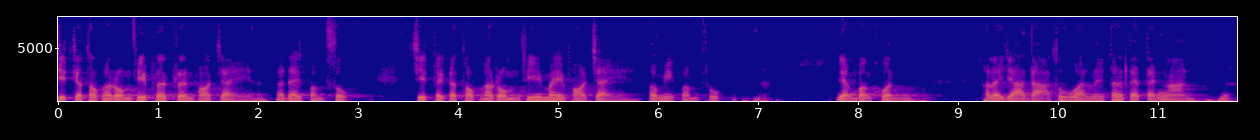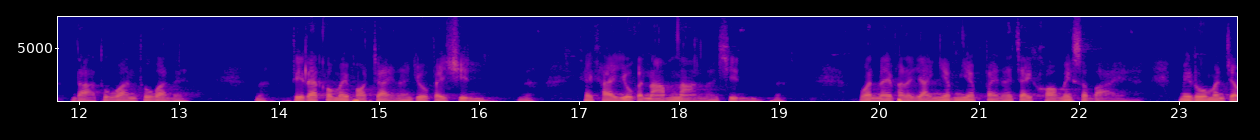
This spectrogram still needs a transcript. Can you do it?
จิตกระทบอารมณ์ที่เพลิดเพลินพอใจก็ได้ความสุข จิตไปกระทบอารมณ์ที่ไม่พอใจก็มีความทุกข์นะอย่างบางคนภรรยาด่าทุกวันเลยตั้งแต่แต่งงานนะด่าทุกวันทุกวันเลยนะทีแรกก็ไม่พอใจนะอยู่ไปชินนะคล้ายๆ อยู่กับน้ำนานนะชินนะวันไหนภรรยาเงียบๆไปนะใจคอไม่สบาย ไม่รู้มันจะ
